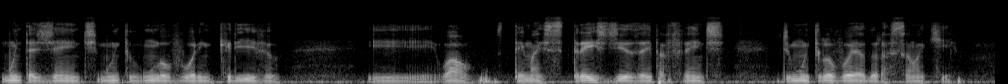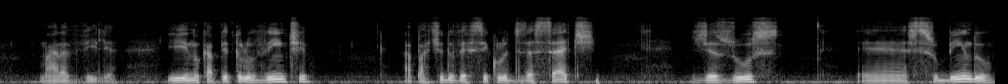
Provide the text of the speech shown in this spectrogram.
muita gente, muito um louvor incrível. E uau, tem mais três dias aí para frente de muito louvor e adoração aqui. Maravilha. E no capítulo 20, a partir do versículo 17, Jesus é, subindo,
